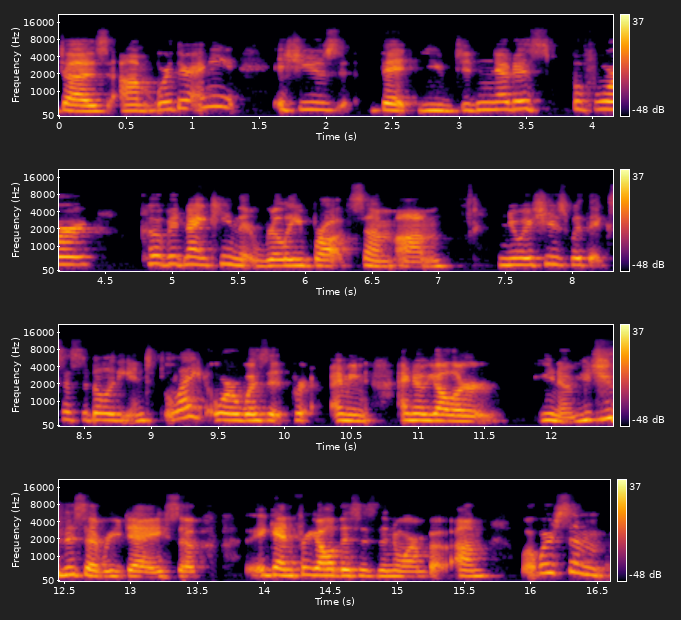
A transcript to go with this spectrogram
does? Um, were there any issues that you didn't notice before COVID 19 that really brought some um, new issues with accessibility into the light? Or was it, I mean, I know y'all are you know you do this every day. So again for y'all this is the norm but um what were some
